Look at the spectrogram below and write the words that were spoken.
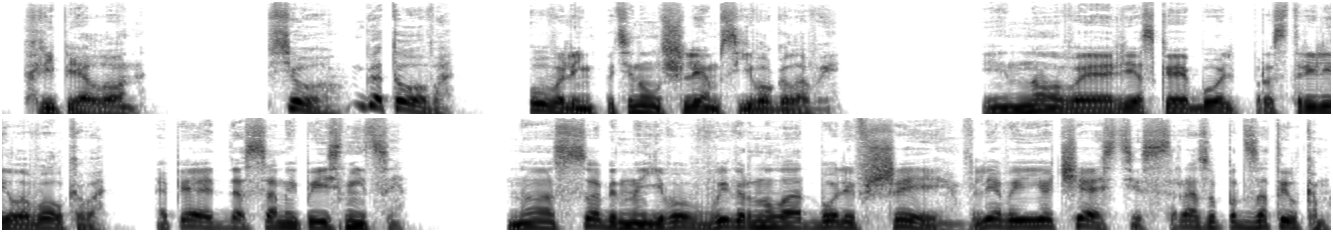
— хрипел он. «Все, готово!» Уволень потянул шлем с его головы. И новая резкая боль прострелила Волкова, опять до самой поясницы но особенно его вывернуло от боли в шее, в левой ее части, сразу под затылком.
